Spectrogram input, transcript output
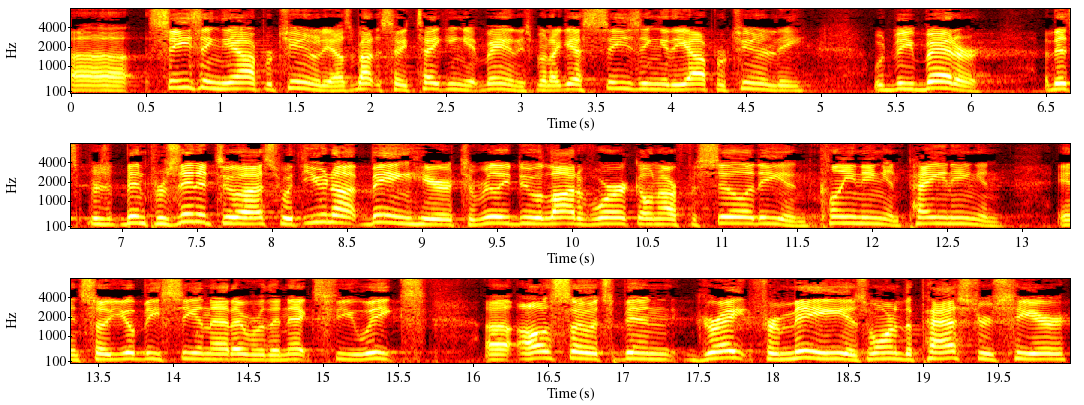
uh, seizing the opportunity. I was about to say taking advantage, but I guess seizing the opportunity would be better. That's been presented to us with you not being here to really do a lot of work on our facility and cleaning and painting, and, and so you'll be seeing that over the next few weeks. Uh, also, it's been great for me as one of the pastors here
